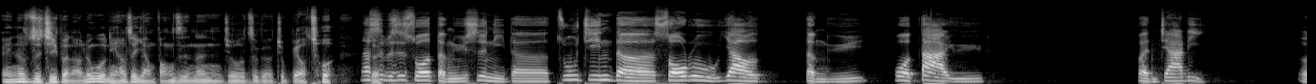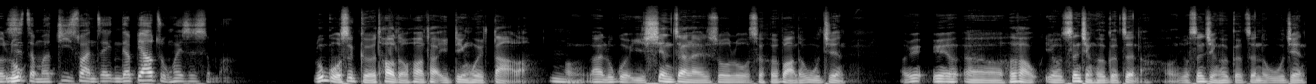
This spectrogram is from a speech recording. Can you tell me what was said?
哎、欸，那是最基本啊。如果你要是养房子，那你就这个就不要做。那是不是说，等于是你的租金的收入要等于或大于本加利？呃，是怎么计算这？你的标准会是什么？如果是隔套的话，它一定会大了。嗯，那如果以现在来说，如果是合法的物件，因为因为呃，合法有申请合格证啊，有申请合格证的物件。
